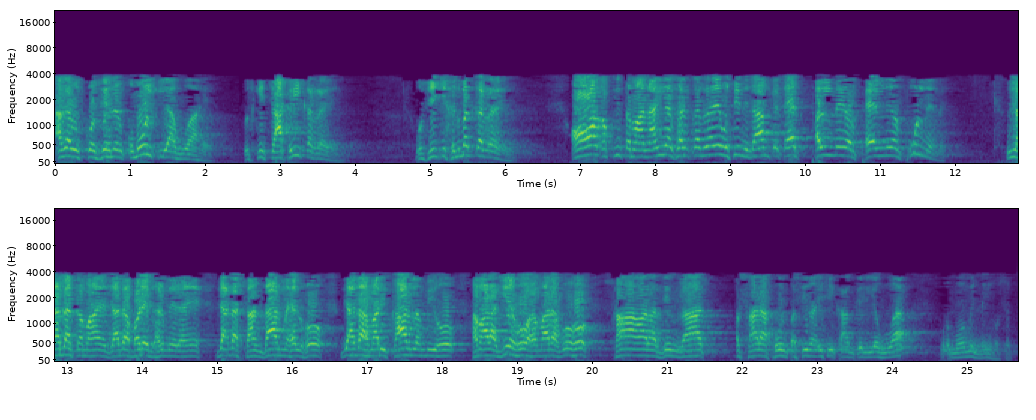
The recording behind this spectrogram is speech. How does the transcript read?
اگر اس کو ذہن قبول کیا ہوا ہے، اس کی چاکری کر رہے ہیں، اسی کی خدمت کر رہے ہیں، اور اپنی توانائیاں سرو کر رہے ہیں، اسی نظام کے تحت پھلنے اور پھیلنے اور پھولنے میں۔ زیادہ کمائیں، زیادہ بڑے گھر میں رہیں، زیادہ شاندار محل ہو، زیادہ ہماری کار لمبی ہو، ہمارا یہ ہو، ہمارا وہ ہو سارا دن رات اور سارا خون پسینہ اسی کام کے لیے ہوا، وہ مومن نہیں ہو سکتا۔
